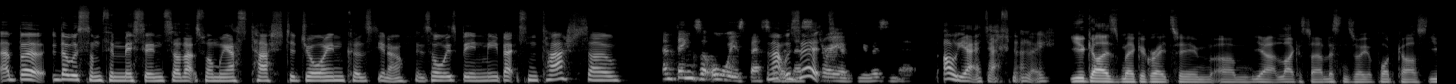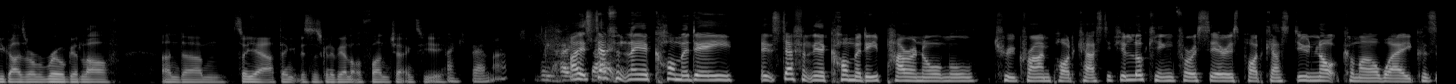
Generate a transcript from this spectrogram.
uh, but there was something missing. So that's when we asked Tash to join because, you know, it's always been me, Bex, and Tash. So, And things are always better that when was there's it. three of you, isn't it? oh, yeah, definitely. You guys make a great team. Um, yeah, like I said, I've listened to your podcast. You guys are a real good laugh. And um, so, yeah, I think this is going to be a lot of fun chatting to you. Thank you very much. We hope Oh, it's so. definitely a comedy. It's definitely a comedy, paranormal, true crime podcast. If you're looking for a serious podcast, do not come our way because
